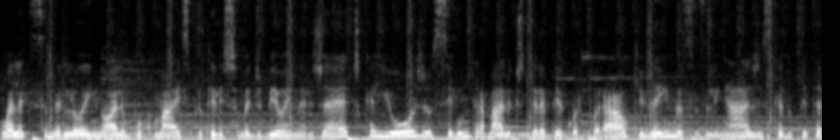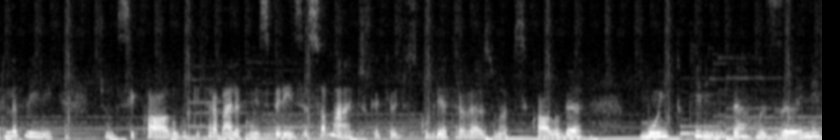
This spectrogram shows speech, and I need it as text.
o Alexander Lowen olha um pouco mais para o que ele chama de bioenergética e hoje eu sigo um trabalho de terapia corporal que vem dessas linhagens, que é do Peter Levine, de um psicólogo que trabalha com experiência somática, que eu descobri através de uma psicóloga muito querida, Rosane,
